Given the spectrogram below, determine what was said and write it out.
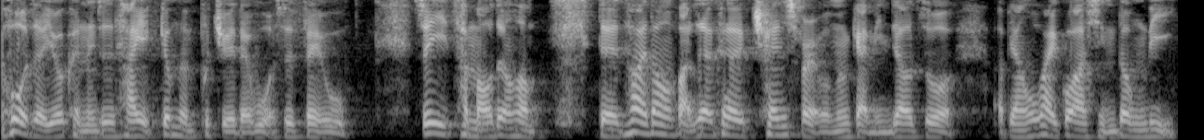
或者有可能就是他也根本不觉得我是废物，所以很矛盾哈。对，后来当我们把这个课 transfer，我们改名叫做呃，比方外挂行动力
